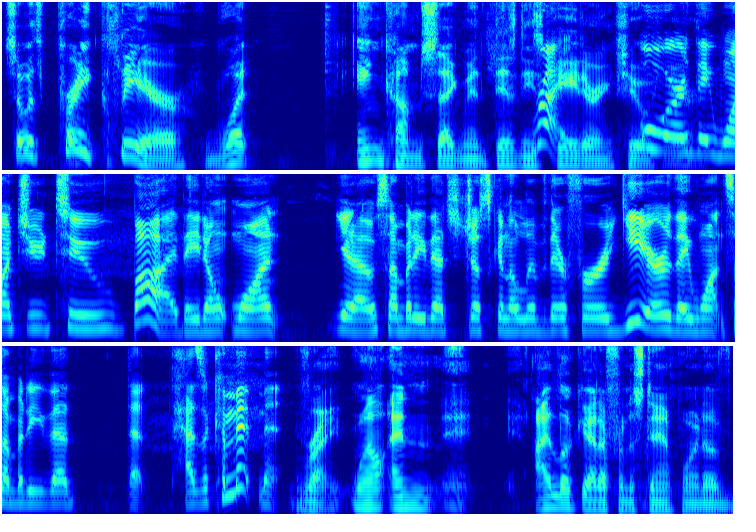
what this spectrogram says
So it's pretty clear what income segment Disney's Right. catering to. or here. they want you to buy. They don't want, you know, somebody that's just going to live there for a year. They want somebody that that has a commitment. Right. Well, and eh, I look at it from the standpoint of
